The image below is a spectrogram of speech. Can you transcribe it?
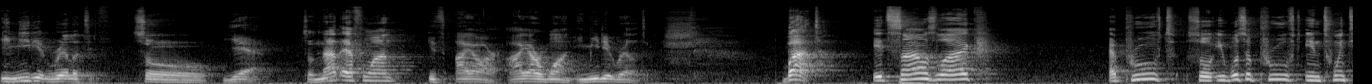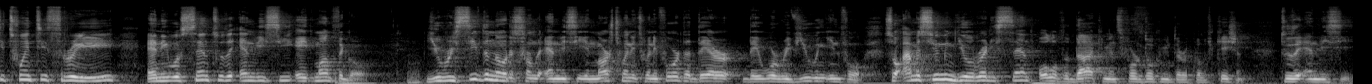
immediate relative. So yeah, so not F1, it's IR, IR1, immediate relative. But it sounds like approved, so it was approved in 2023 and it was sent to the NVC eight months ago. You received a notice from the NVC in March 2024 that they are they were reviewing info. So I'm assuming you already sent all of the documents for documentary qualification to the NVC.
